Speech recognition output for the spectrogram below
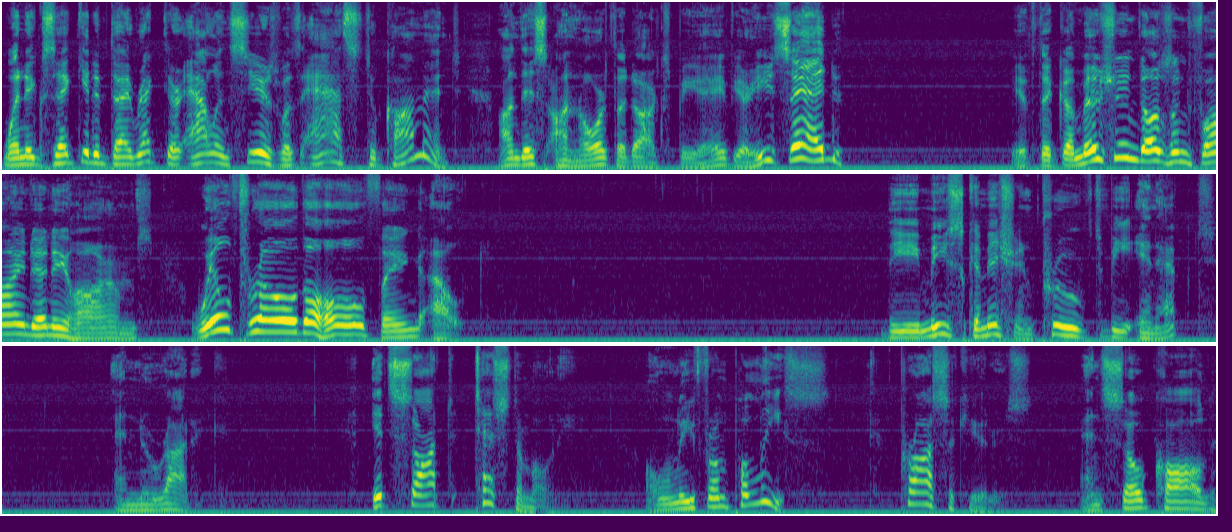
When Executive Director Alan Sears was asked to comment on this unorthodox behavior, he said, If the Commission doesn't find any harms, we'll throw the whole thing out. The Meese Commission proved to be inept and neurotic. It sought testimony only from police, prosecutors, and so-called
